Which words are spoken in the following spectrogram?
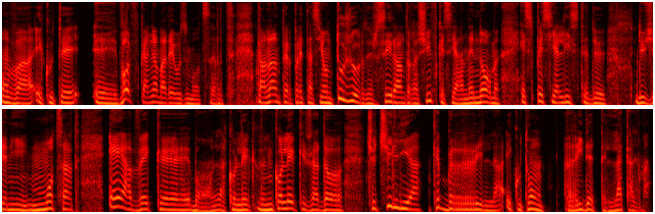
on va écouter et Wolfgang Amadeus Mozart, dans l'interprétation toujours de Sir Andras Schiff, que c'est un énorme spécialiste de, du génie Mozart, et avec, euh, bon, la collègue, une collègue que j'adore, Cecilia, que brille. Écoutons Ridette la calma.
